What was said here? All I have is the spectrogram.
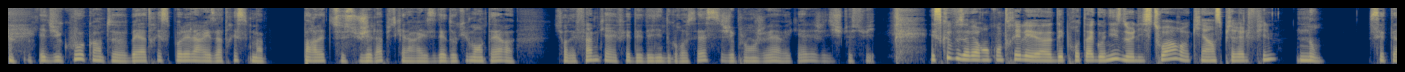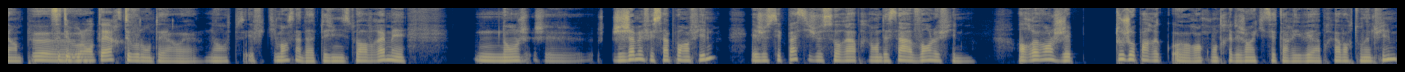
Et du coup, quand Béatrice Paulet, la réalisatrice, m'a parlé de ce sujet-là, puisqu'elle a réalisé des documentaires sur des femmes qui avaient fait des dénis de grossesse, j'ai plongé avec elle et j'ai dit je te suis. Est-ce que vous avez rencontré les, des protagonistes de l'histoire qui a inspiré le film? Non. C'était un peu. C'était euh, volontaire? C'était volontaire, ouais. Non, effectivement, c'est adapté d'une histoire vraie, mais non, j'ai jamais fait ça pour un film et je sais pas si je saurais appréhender ça avant le film. En revanche, j'ai toujours pas euh, rencontré les gens à qui c'est arrivé après avoir tourné le film.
